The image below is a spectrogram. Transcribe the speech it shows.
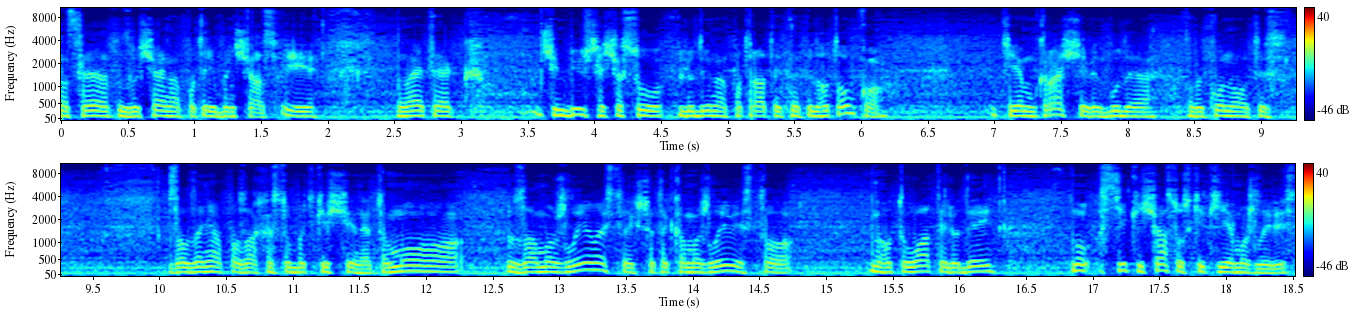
на це звичайно потрібен час. І знаєте, як чим більше часу людина потратить на підготовку, тим краще він буде виконувати завдання по захисту батьківщини. Тому за можливість, якщо така можливість, то готувати людей ну стільки часу, скільки є можливість.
